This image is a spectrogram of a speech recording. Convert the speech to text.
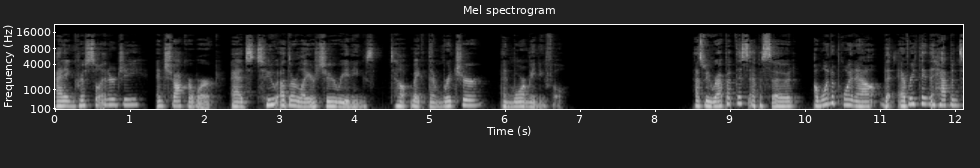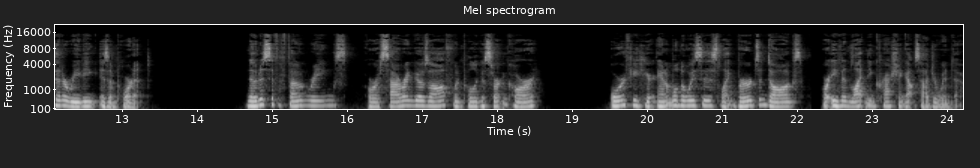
Adding crystal energy and chakra work adds two other layers to your readings to help make them richer and more meaningful. As we wrap up this episode, I want to point out that everything that happens in a reading is important. Notice if a phone rings or a siren goes off when pulling a certain card, or if you hear animal noises like birds and dogs, or even lightning crashing outside your window.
